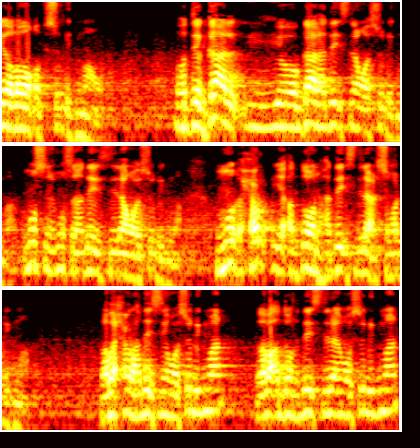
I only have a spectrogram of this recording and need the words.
iyadoo labada qof isu dhigmaan. Dee gaal iyo gaal hadday isdilaan waa isu dhigmaan. Muslim muslim hadday isdilaan waa isu dhigmaan. Xor iyo addoon hadday isdilaan isuma dhigmaan. Laba xor hadday isdilaan waa isu dhigmaan. Laba addoon hadday isdilaan waa isu dhigmaan.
